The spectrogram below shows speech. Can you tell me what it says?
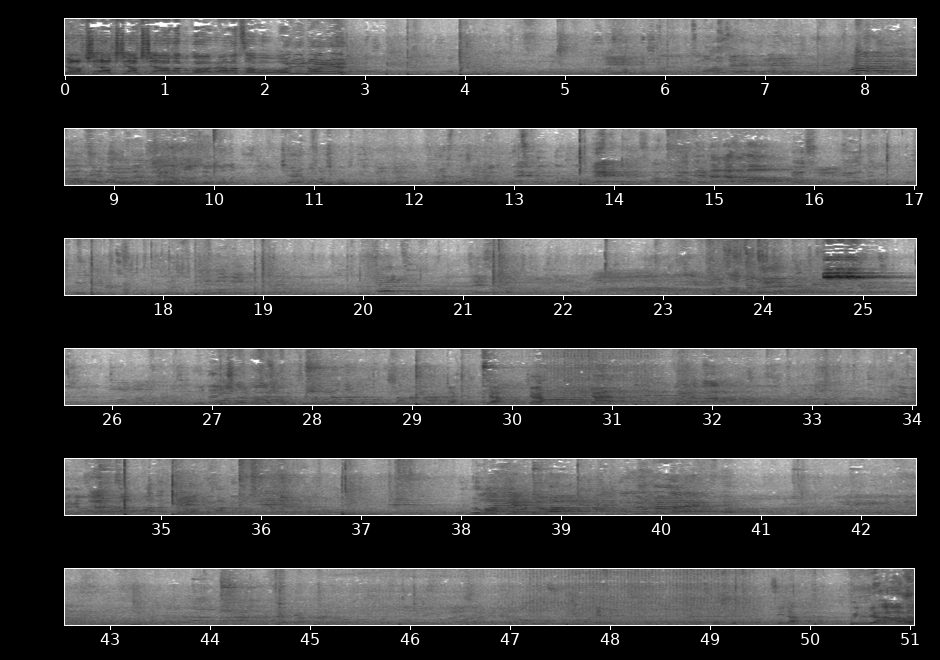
Yaxşı, yaxşı, yaxşı, ala bu qar, ala çabuk, oynayın, oynayın. 呀。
